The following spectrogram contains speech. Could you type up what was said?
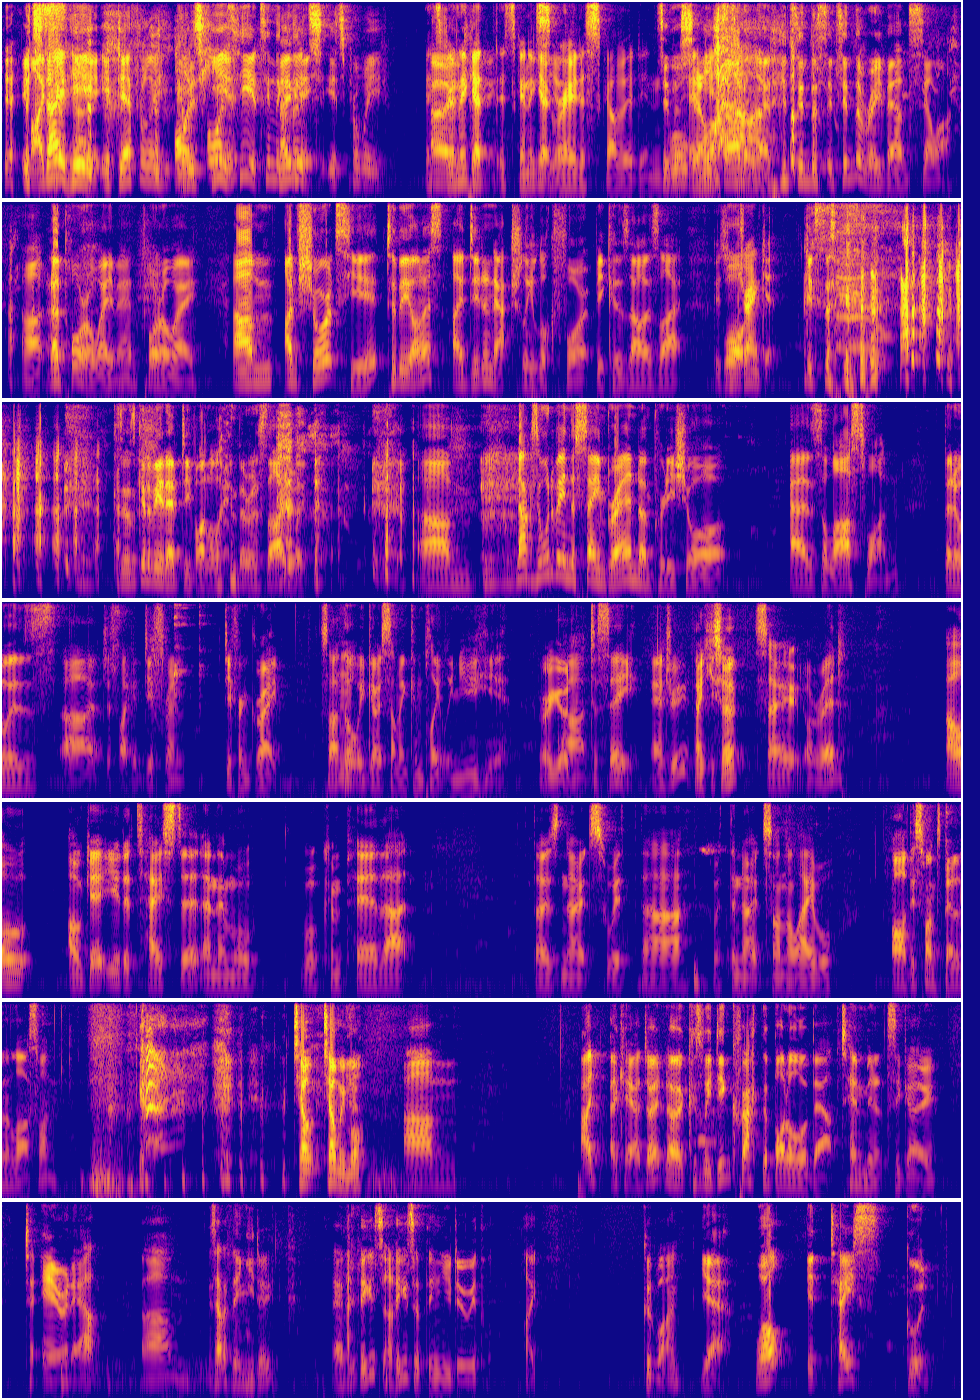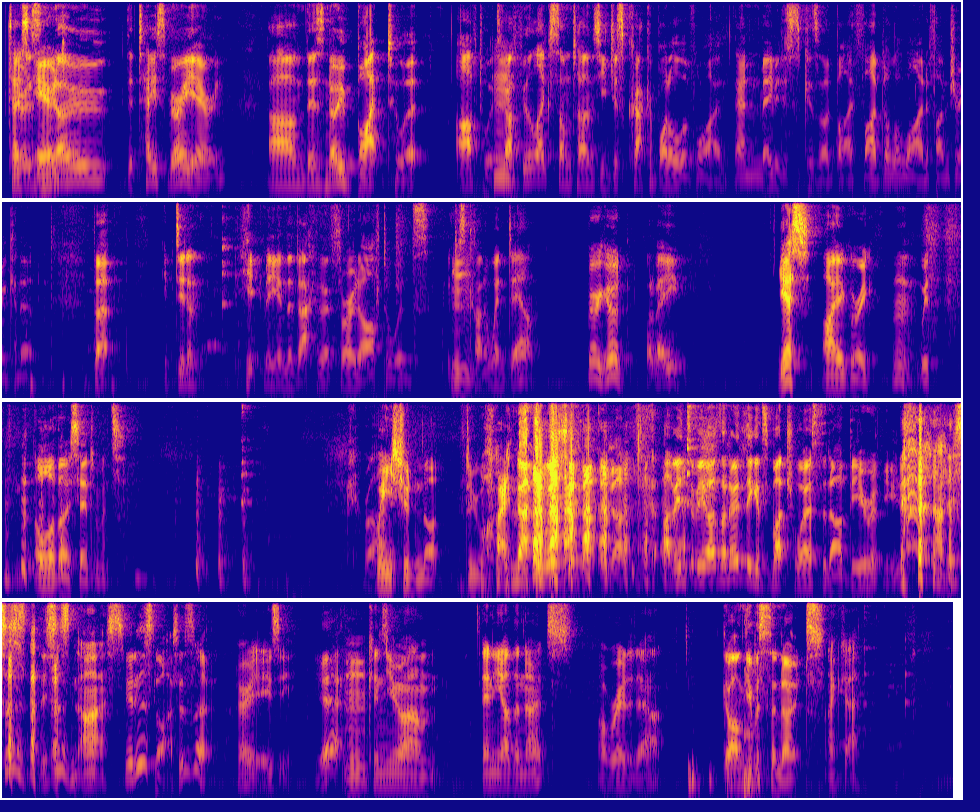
Yeah. It I stayed here. that. It definitely. Oh, it was it's- oh, here. it's here. It's in the Maybe clinic. it's it's probably. It's gonna get it's gonna It's- get yeah. rediscovered in, It's in the We'll, cellar. we'll find it It's in the it's in the rebound cellar. Uh, no, pour away, man. Pour away. Um, I'm sure it's here. To be honest, I didn't actually look for it because I was like, because well, you drank it. It's the because it was going to be an empty bottle in the recycling. um, no, because it would have been the same brand. I'm pretty sure as the last one, but it was uh, just like a different different grape. So I thought we'd go something completely new here. Very good. Uh, to see, Andrew Thank you, sir. So or red. I'll I'll get you to taste it, and then we'll we'll compare that those notes with uh, with the notes on the label. Oh, this one's better than the last one. Tell tell me more. Um, I okay. I don't know because we did crack the bottle about ten minutes ago to air it out. Um, is that a thing you do, I think it's I think it's a thing you do with like good wine. Yeah. Well, it tastes good. Tastes there is aired? no. It tastes very airy. Um, there's no bite to it afterwards. Mm. I feel like sometimes you just crack a bottle of wine, and maybe this is because I buy five dollar wine if I'm drinking it, but it didn't hit me in the back of the throat afterwards. It just Mm. kind of went down. Very good. What about you? Yes, I agree Hmm. with all of those sentiments. Right. We should not do wine. No, we should not do that. I mean, to be honest, I don't think it's much worse than our beer reviews. Oh, this is this is nice. it is nice, isn't it? Very easy. Yeah. Mm. Can you um any other notes? I'll read it out. Go on, give us the notes. Okay.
